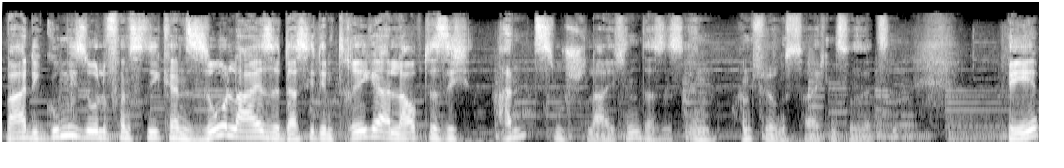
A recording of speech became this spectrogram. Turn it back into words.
war die Gummisohle von Sneakern so leise, dass sie dem Träger erlaubte, sich anzuschleichen. Das ist in Anführungszeichen zu setzen. B.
